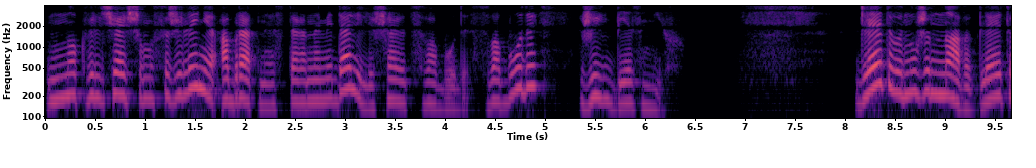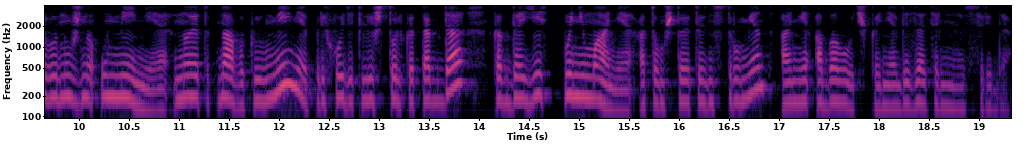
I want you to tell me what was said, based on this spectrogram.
но, к величайшему сожалению, обратная сторона медали лишают свободы. Свободы жить без них. Для этого нужен навык, для этого нужно умение, но этот навык и умение приходит лишь только тогда, когда есть понимание о том, что это инструмент, а не оболочка, не обязательная среда.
